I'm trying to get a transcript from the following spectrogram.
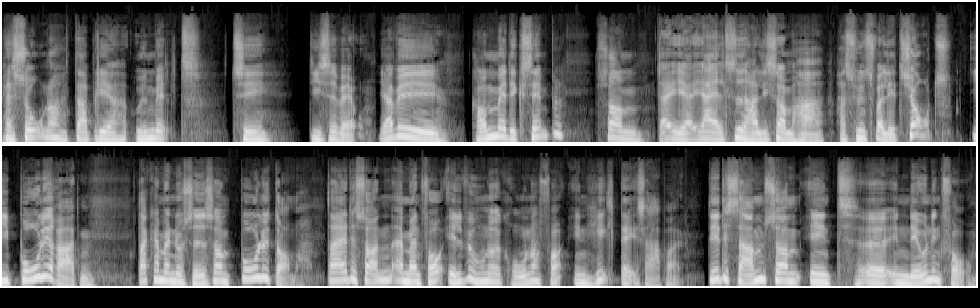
personer, der bliver udmeldt til disse værv. Jeg vil komme med et eksempel, som der jeg, jeg altid har ligesom har, har synes var lidt sjovt. I boligretten, der kan man jo sidde som boligdommer. Der er det sådan, at man får 1100 kroner for en hel dags arbejde. Det er det samme som et, øh, en nævning får.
